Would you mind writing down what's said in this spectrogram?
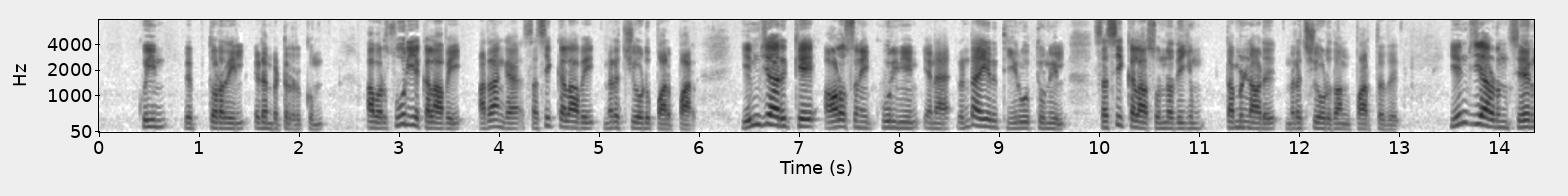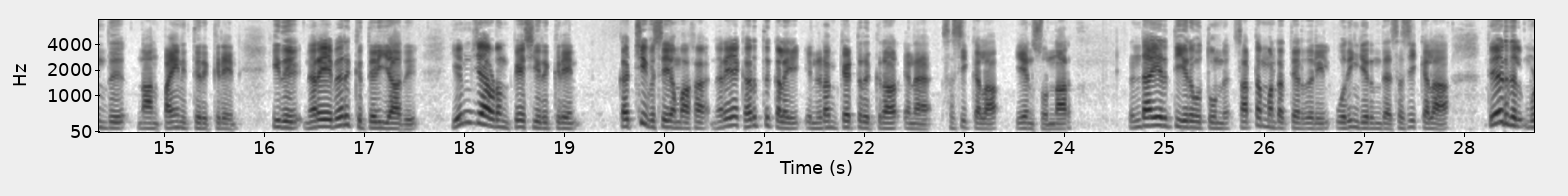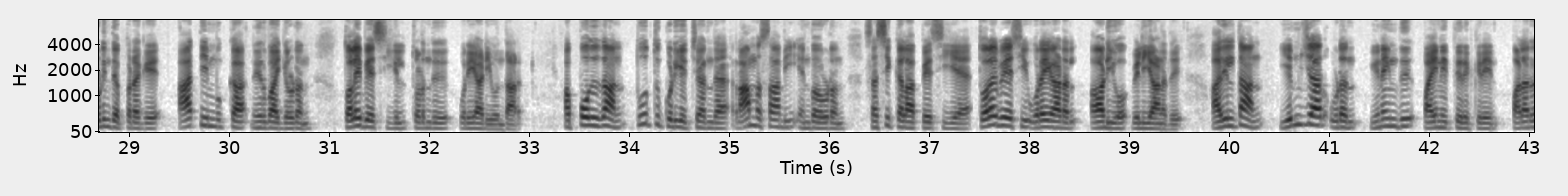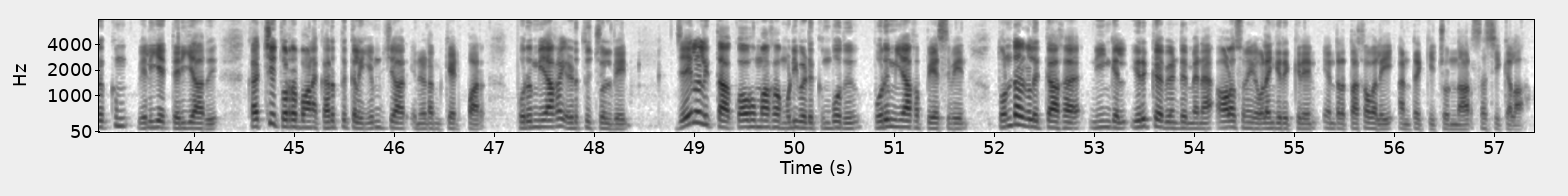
குயின் வெப் தொடரில் இடம்பெற்றிருக்கும். அவர் சூரியகலாவை அதாங்க சசிகலாவை மிரட்சியோடு பார்ப்பார். எம்ஜிஆருக்கே ஆலோசனை கூறினேன் என ரெண்டாயிரத்தி இருபத்தொன்னில் சசிகலா சொன்னதையும் தமிழ்நாடு மிரட்சியோடு தான் பார்த்தது. எம்ஜிஆருடன் சேர்ந்து நான் பயணித்திருக்கிறேன். இது நிறைய பேருக்கு தெரியாது. எம்ஜிஆருடன் பேசியிருக்கிறேன். கட்சி விஷயமாக நிறைய கருத்துக்களை என்னிடம் கேட்டிருக்கிறார் என சசிகலா ஏன் சொன்னார். ரெண்டாயிரத்தி இருபத்தொன்று சட்டமன்ற தேர்தலில் ஒதுங்கியிருந்த சசிகலா தேர்தல் முடிந்த பிறகு அதிமுக நிர்வாகிகளுடன் தொலைபேசியில் தொடர்ந்து உரையாடி வந்தார். அப்போதுதான் தூத்துக்குடியைச் சேர்ந்த ராமசாமி என்பவருடன் சசிகலா பேசிய தொலைபேசி உரையாடல் ஆடியோ வெளியானது. அதில்தான் எம்ஜிஆர் உடன் இணைந்து பயணித்திருக்கிறேன். பலருக்கும் வெளியே தெரியாது. கட்சி தொடர்பான கருத்துக்களை எம்ஜிஆர் என்னிடம் கேட்பார். பொறுமையாக எடுத்துச் சொல்வேன். ஜெயலலிதா கோபமாக முடிவெடுக்கும் போது பொறுமையாக பேசுவேன். தொண்டர்களுக்காக நீங்கள் இருக்க வேண்டும் என ஆலோசனை வழங்கியிருக்கிறேன் என்ற தகவலை அன்றைக்கு சொன்னார் சசிகலா.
